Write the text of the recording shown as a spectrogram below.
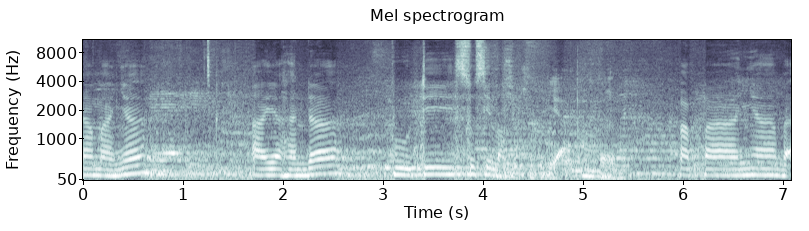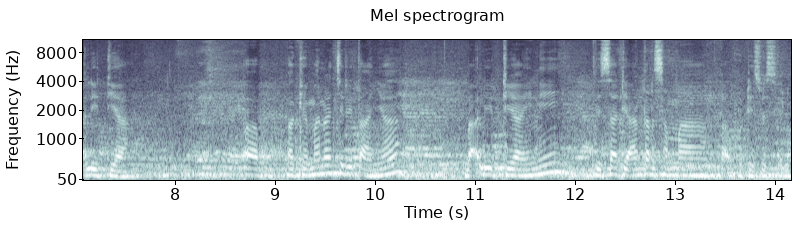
Namanya Ayahanda Budi Susilo. Ya, Papanya Mbak Lydia. Eh, bagaimana ceritanya Mbak Lydia ini bisa diantar sama Pak Budi Susilo?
